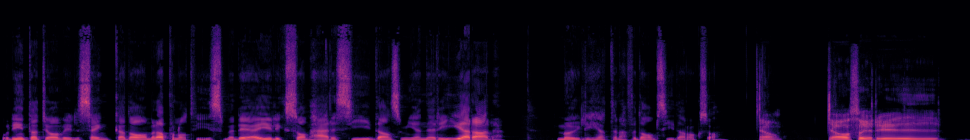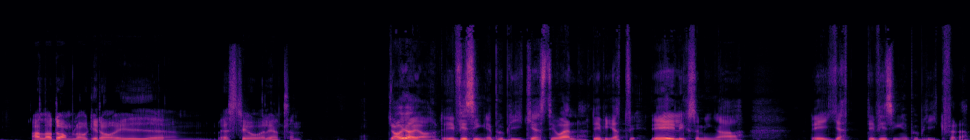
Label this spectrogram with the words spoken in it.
Och det är inte att jag vill sänka damerna på något vis, men det är ju liksom här sidan som genererar möjligheterna för damsidan också. Ja, ja så är det ju i alla damlag idag i eh, STHL egentligen. Ja, ja, ja, det finns ingen publik i STHL, det vet vi. Det är liksom inga, det, är jätte, det finns ingen publik för det.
